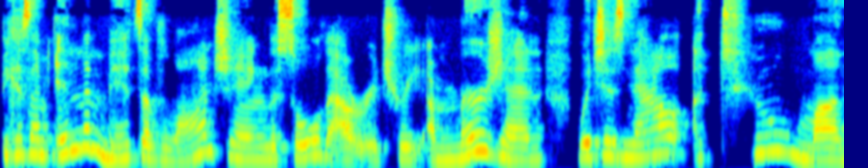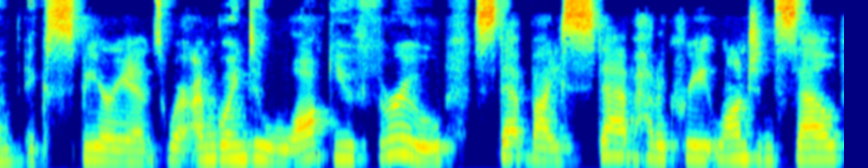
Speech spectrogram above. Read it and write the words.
because I'm in the midst of launching the sold out retreat immersion, which is now a two month experience where I'm going to walk you through step by step how to create, launch, and sell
